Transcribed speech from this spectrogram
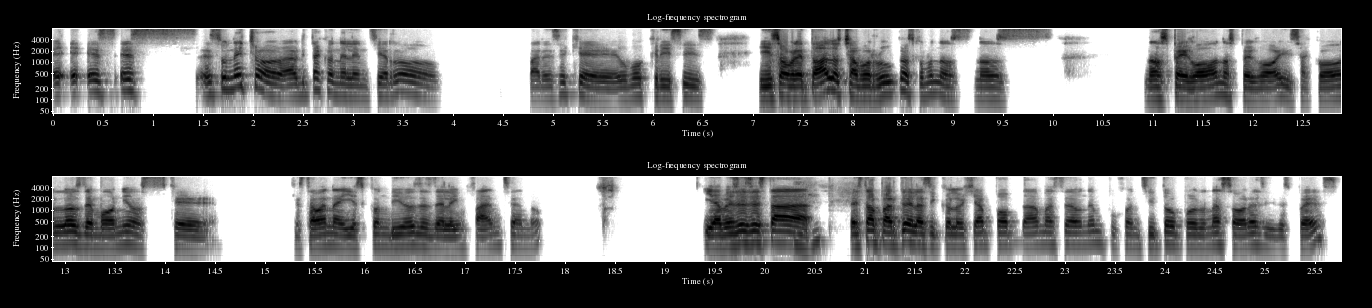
e, e, es, es, es un hecho, ahorita con el encierro parece que hubo crisis y sobre todo a los chavorrucos, cómo nos, nos, nos pegó, nos pegó y sacó los demonios que, que estaban ahí escondidos desde la infancia, ¿no? Y a veces esta, esta parte de la psicología pop nada más te da un empujoncito por unas horas y después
